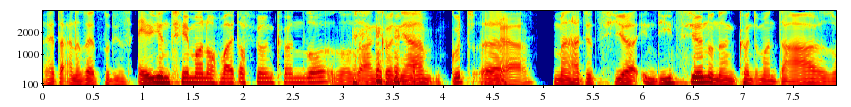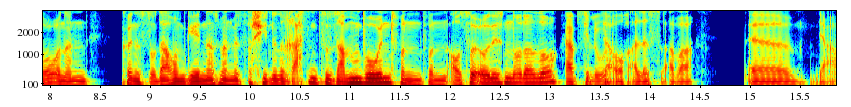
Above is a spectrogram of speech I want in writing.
hätte einerseits so dieses Alien-Thema noch weiterführen können, so, so sagen können, ja, gut, äh, ja. man hat jetzt hier Indizien und dann könnte man da so und dann könnte es so darum gehen, dass man mit verschiedenen Rassen zusammenwohnt von, von Außerirdischen oder so. Absolut. Gibt's ja auch alles, aber äh, ja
